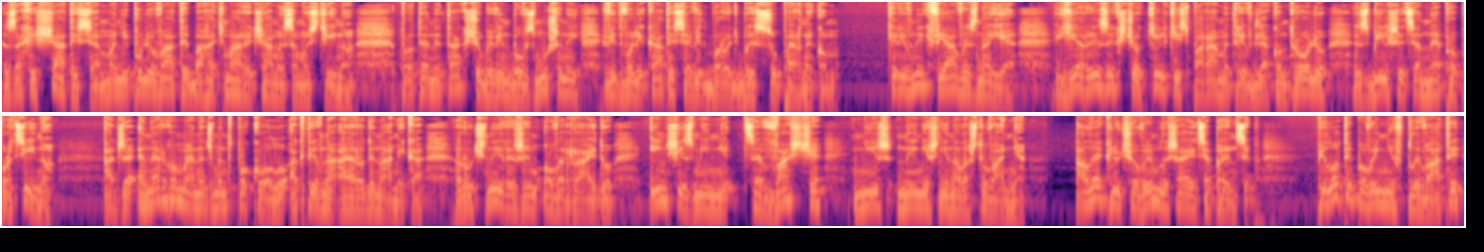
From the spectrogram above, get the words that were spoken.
захищатися, маніпулювати багатьма речами самостійно, проте не так, щоб він був змушений відволікатися від боротьби з суперником. Керівник ФІА визнає, є ризик, що кількість параметрів для контролю збільшиться непропорційно. Адже енергоменеджмент по колу, активна аеродинаміка, ручний режим оверрайду, інші змінні це важче, ніж нинішні налаштування. Але ключовим лишається принцип: пілоти повинні впливати,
